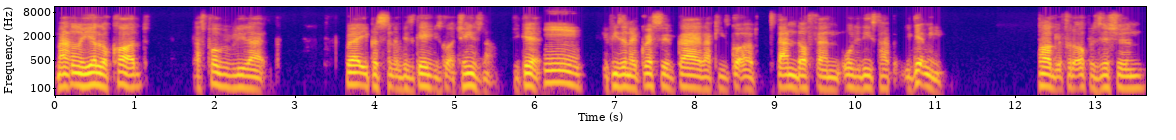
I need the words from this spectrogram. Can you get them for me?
man on a yellow card, that's probably like thirty percent of his game he's got to change now. You get mm. if he's an aggressive guy, like he's got to stand off and all of these type. Of, you get me? Target for the opposition.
